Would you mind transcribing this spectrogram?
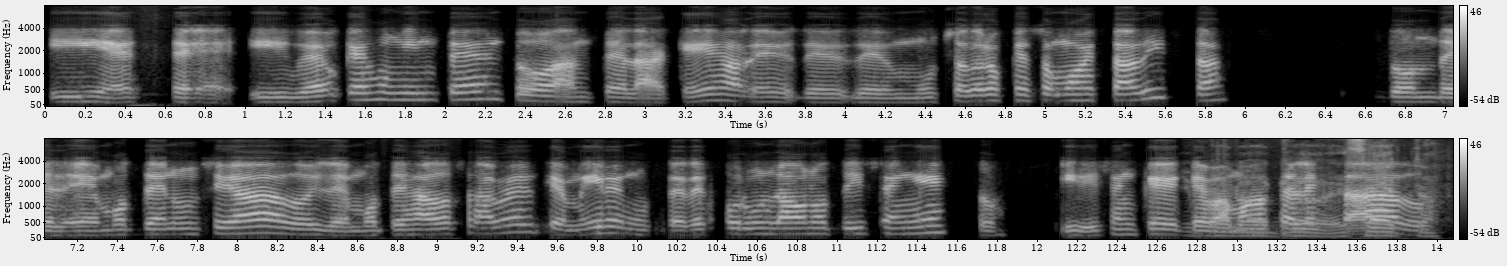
y este y veo que es un intento ante la queja de, de, de muchos de los que somos estadistas donde le hemos denunciado y le hemos dejado saber que miren ustedes por un lado nos dicen esto y dicen que, y que por vamos a hacer otro, estado exacto.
